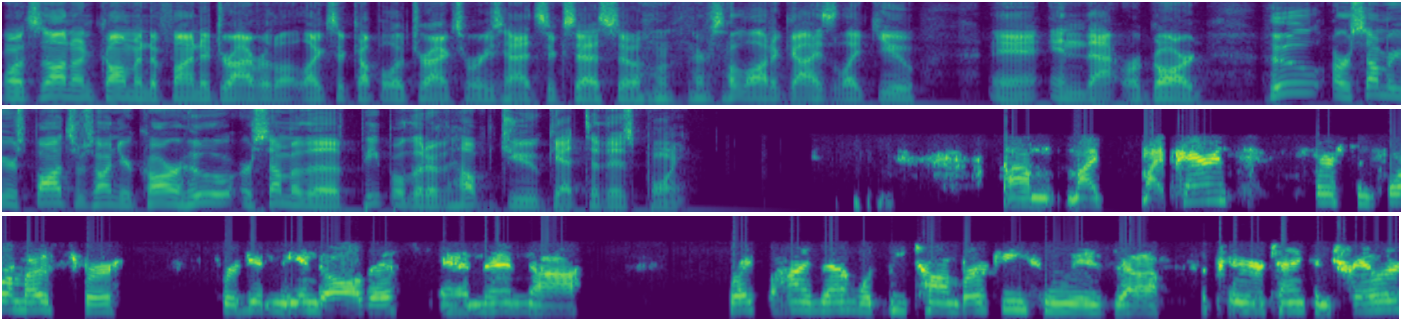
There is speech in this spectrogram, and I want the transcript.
Well, it's not uncommon to find a driver that likes a couple of tracks where he's had success. So there's a lot of guys like you in that regard. Who are some of your sponsors on your car? Who are some of the people that have helped you get to this point? Um, my my parents first and foremost for for getting me into all this, and then uh, right behind them would be Tom Berkey, who is uh, Superior Tank and Trailer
